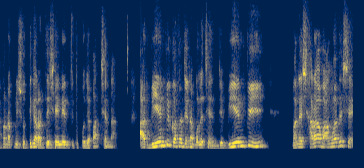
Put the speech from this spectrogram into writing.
এখন আপনি সত্যিকার অর্থে সেই নেতৃত্ব খুঁজে পাচ্ছেন না। আর বিএনপির কথা যেটা বলেছেন, যে বিএনপি মানে সারা বাংলাদেশে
